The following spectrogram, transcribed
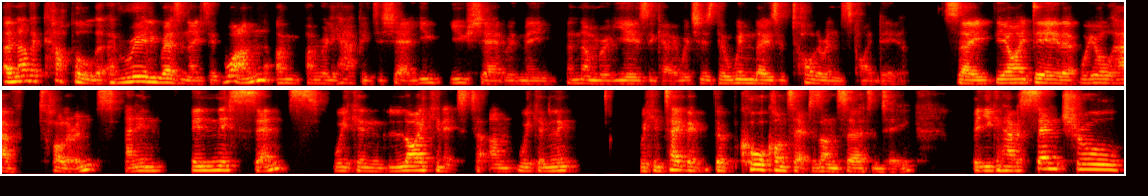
another couple that have really resonated. One, I'm I'm really happy to share. You you shared with me a number of years ago, which is the windows of tolerance idea. So the idea that we all have tolerance, and in in this sense, we can liken it to un, we can link we can take the, the core concept as uncertainty, but you can have a central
